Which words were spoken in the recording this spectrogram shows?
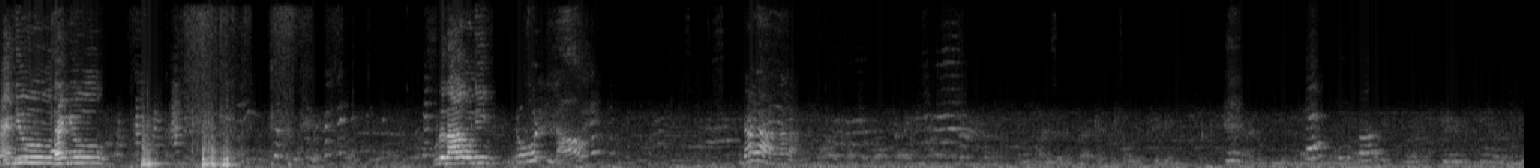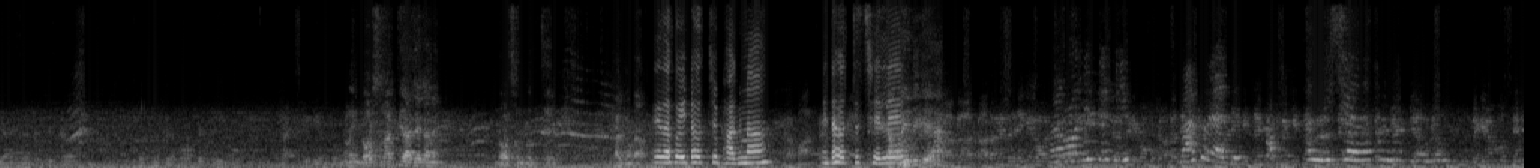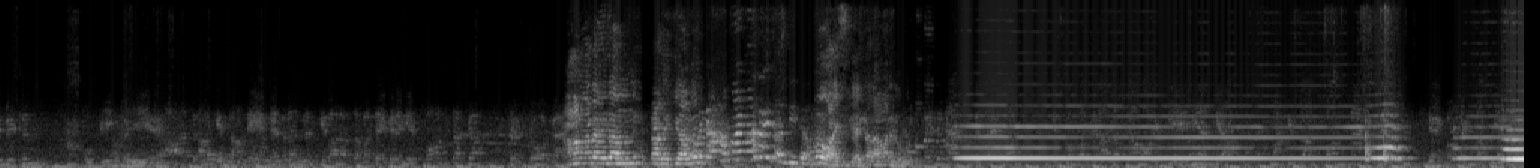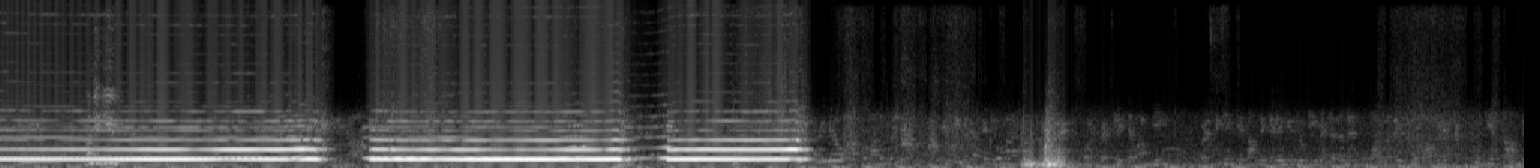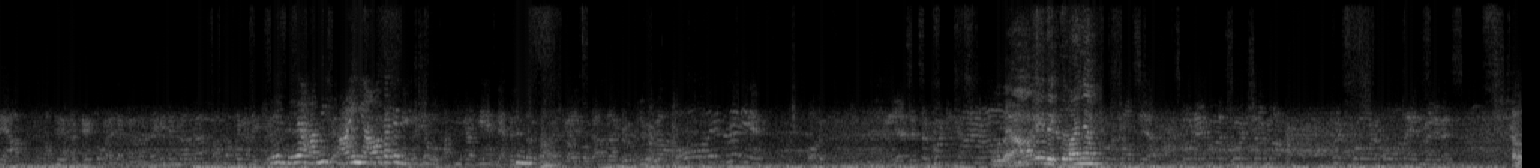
Thank you, thank you. Udah tahu nih. Don't laugh. অনেক দর্শনার্থী আছে এখানে। দর্শন করছে ভাগমোটা এ দেখো এটা হচ্ছে ভাগনা এটা হচ্ছে ছেলে। হ্যাঁ। আমার মাথায় ওইটা হলো নি তাহলে কি হবে? ওইটা আমার মাথায় তো দিতে ও আইসি গাইস তাহলে আমারই তো ভুল। सामने खेलेंगे जो टीम है। नेदरलैंड बांग्लादेश जिम्बाब है उनके सामने आप अपने हंड्रेड को बेहतर करना चाहिए जिस तरह से आप साफ़ अपने का नहीं भैया हम ही खाएँ यहाँ जाके खाती जाती है। नेदरलैंड भारत का मुकाबला ग्रुप टू का ऑल इन रेडीनेस वो तो यहाँ आगे देखते भाई ने। हम चलो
